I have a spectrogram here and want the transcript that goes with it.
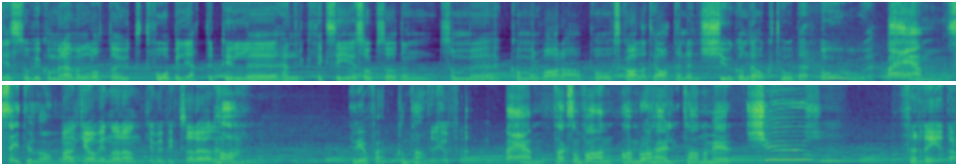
Yes, och vi kommer även lotta ut två biljetter till eh, Henrik Fexeus också. Den som eh, kommer vara på Scalateatern den 20 oktober. Oh! Bam! Säg till dem. Men kan jag vinna den? Kan vi fixa det eller? Ja. 3 och 5 kontant. 3 och 5. Bam! Tack som fan. Ha en bra helg. Ta hand om er. Tjo! Fredag.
